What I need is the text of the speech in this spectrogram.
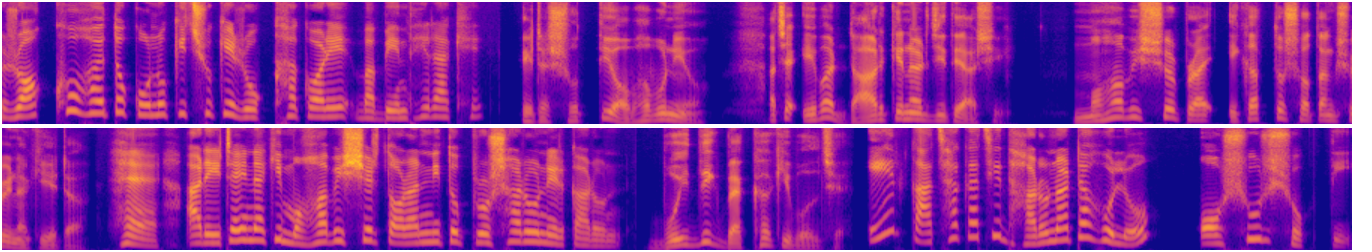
রক্ষ হয়তো কোনো কিছুকে রক্ষা করে বা বেঁধে রাখে। এটা সত্যি অভাবনীয়। আচ্ছা এবার ডার্ক এনার্জিতে আসি। মহাবিশ্বর প্রায় একাত্তর শতাংশই নাকি এটা? হ্যাঁ আর এটাই নাকি মহাবিশ্বের ত্বরান্বিত প্রসারণের কারণ। বৈদিক ব্যাখ্যা কি বলছে? এর কাছাকাছি ধারণাটা হল অসুর শক্তি।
